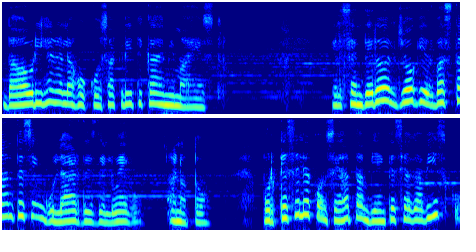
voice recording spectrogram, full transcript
daba origen a la jocosa crítica de mi maestro. El sendero del yogi es bastante singular, desde luego, anotó. ¿Por qué se le aconseja también que se haga visco?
